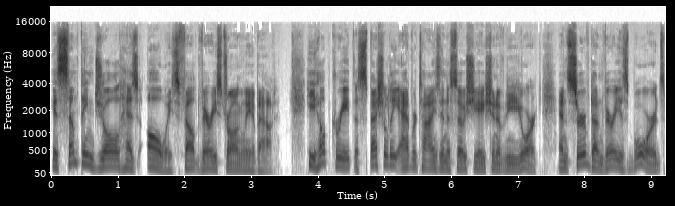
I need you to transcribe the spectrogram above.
is something Joel has always felt very strongly about. He helped create the Specialty Advertising Association of New York and served on various boards,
